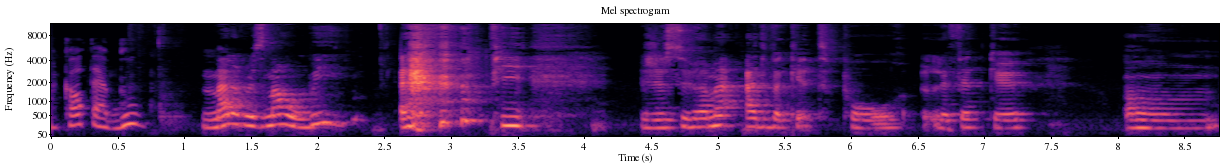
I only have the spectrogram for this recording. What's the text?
Encore tabou. Malheureusement, oui. Puis, je suis vraiment advocate pour le fait que on,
